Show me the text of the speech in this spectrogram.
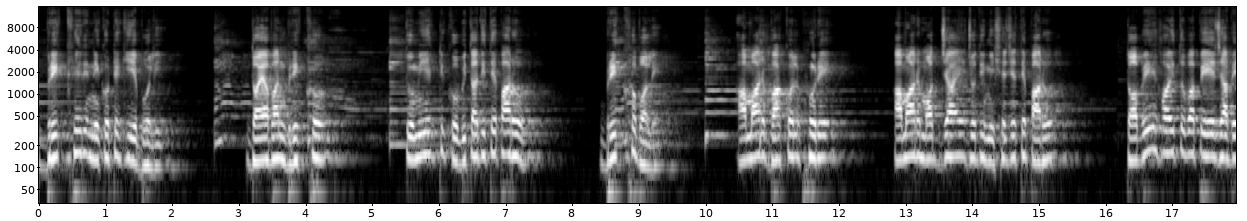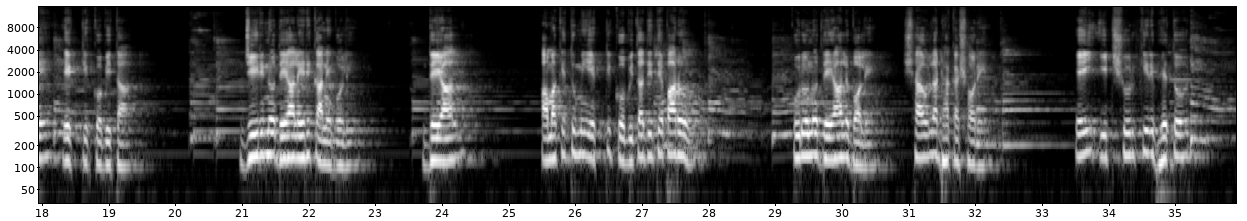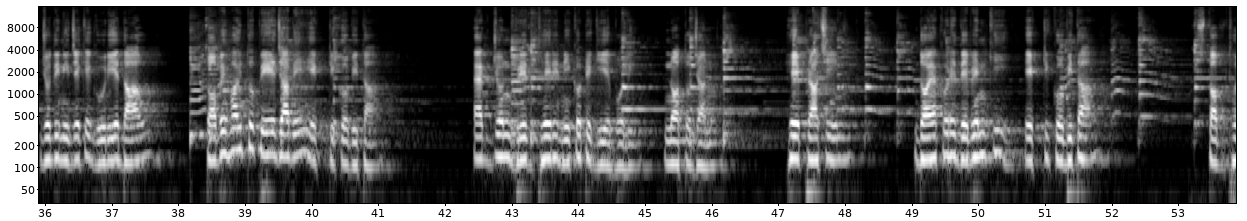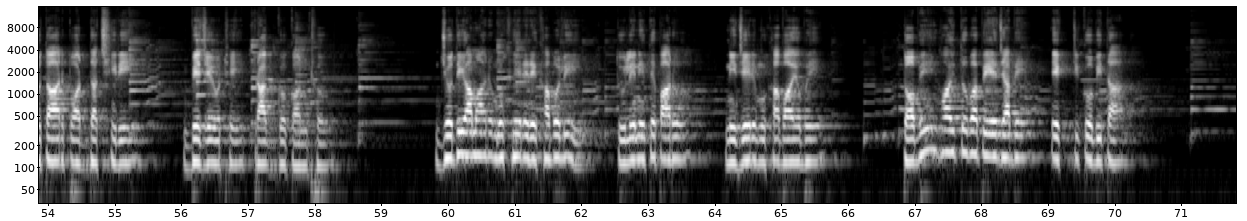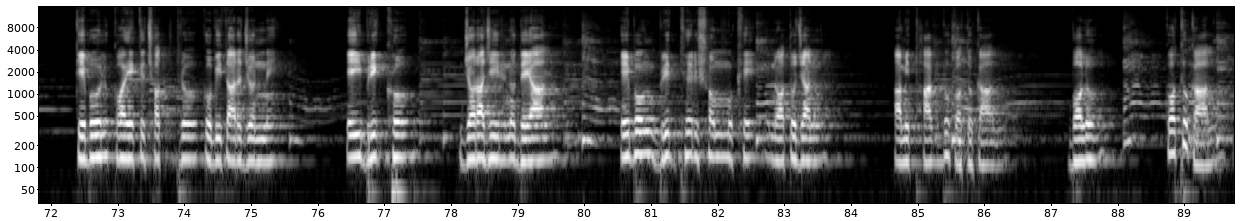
বৃক্ষের নিকটে গিয়ে বলি, দয়াবান বৃক্ষ, তুমি একটি কবিতা দিতে পারো? বৃক্ষ বলে, আমার বাকল ফুঁড়ে, আমার মজ্জায় যদি মিশে যেতে পারো, তবে হয়তোবা পেয়ে যাবে একটি কবিতা। জীর্ণ দেয়ালের কানে বলি, দেয়াল, আমাকে তুমি একটি কবিতা দিতে পারো? পুরনো দেয়াল বলে, শ্যাওলা ঢাকা সরে। এই ইটসুরকির ভেতর যদি নিজেকে গুড়িয়ে দাও, তবে হয়তো পেয়ে যাবে একটি কবিতা। একজন বৃদ্ধের নিকটে গিয়ে বলি, নত জানো, হে প্রাচীন, দয়া করে দেবেন কি একটি কবিতা? স্তব্ধতার পর্দা ছিঁড়ে বেজে ওঠে প্রাজ্ঞ কণ্ঠ যদি আমার মুখের রেখাবলি তুলে নিতে পারো নিজের মুখাবয়বে, তবে হয়তোবা পেয়ে যাবে একটি কবিতা। কেবল কয়েক ছত্র কবিতার জন্যে এই বৃক্ষ, জরাজীর্ণ দেয়াল এবং বৃদ্ধের সম্মুখে নত জানো আমি থাকব কতকাল। বলো, কতকাল?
